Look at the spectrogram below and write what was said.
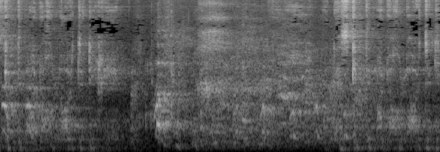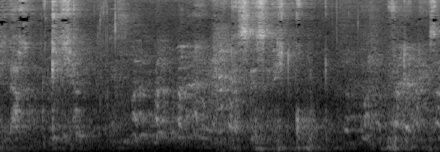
es gibt immer noch Leute, die reden. Und es gibt immer noch Leute, die lachen und kichern. Das ist nicht gut. Und der nächste.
